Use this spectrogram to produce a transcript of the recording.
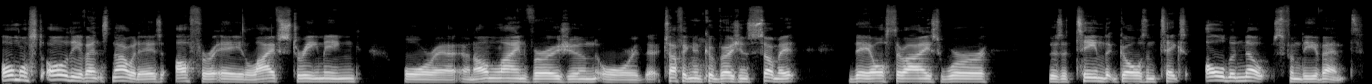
almost all the events nowadays offer a live streaming or a, an online version or the Traffic and Conversion Summit. They authorize where there's a team that goes and takes all the notes from the event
